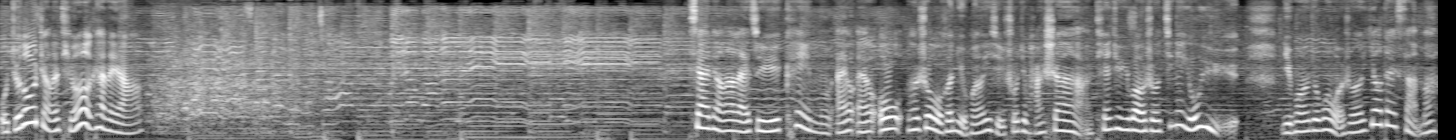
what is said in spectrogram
我觉得我长得挺好看的呀。下一条呢，来自于 Kim L L O，他说我和女朋友一起出去爬山啊，天气预报说今天有雨，女朋友就问我说要带伞吗？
